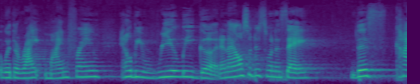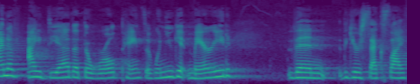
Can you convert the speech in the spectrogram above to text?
with the right mind frame, it'll be really good. And I also just want to say this kind of idea that the world paints of when you get married, then your sex life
